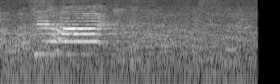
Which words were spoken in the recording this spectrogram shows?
Yeah.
